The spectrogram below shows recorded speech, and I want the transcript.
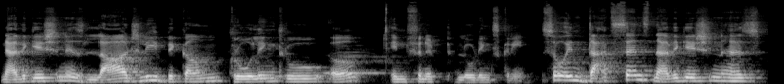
Navigation is largely become scrolling through a infinite loading screen. So in that sense, navigation has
